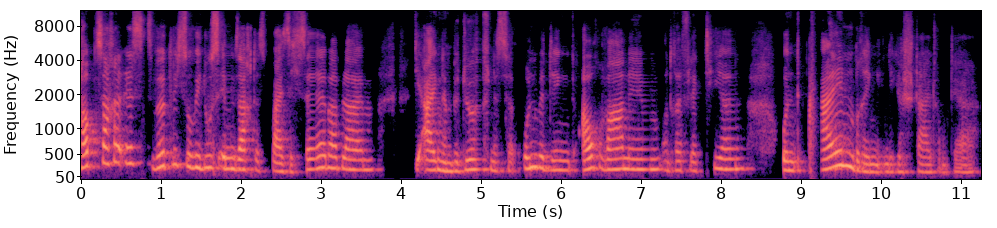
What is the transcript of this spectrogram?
Hauptsache ist wirklich, so wie du es eben sagtest, bei sich selber bleiben, die eigenen Bedürfnisse unbedingt auch wahrnehmen und reflektieren und einbringen in die Gestaltung der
